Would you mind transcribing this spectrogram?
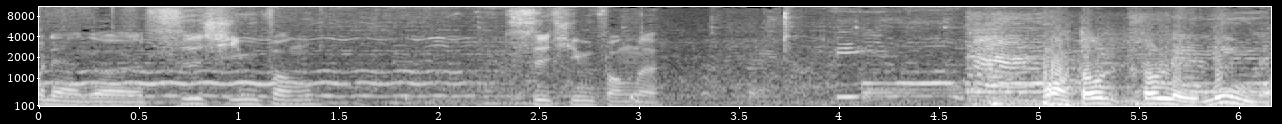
我两个失心疯，失心疯了。哇，都都累令呢。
